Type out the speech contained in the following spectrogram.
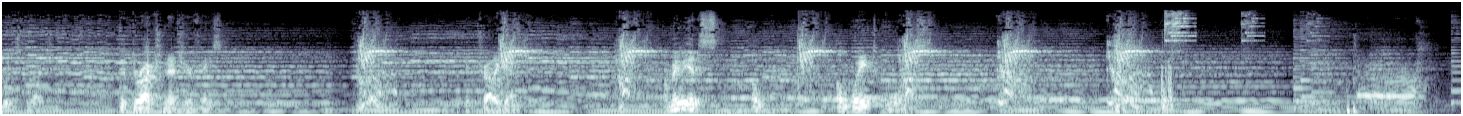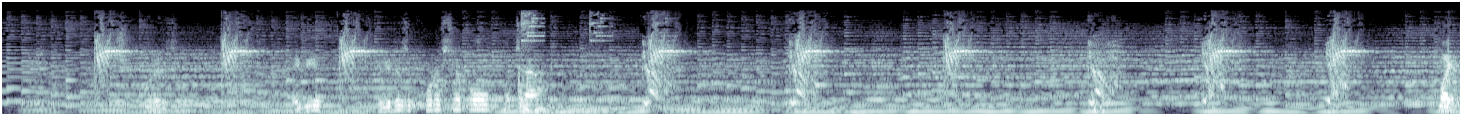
Which direction? The direction that you're facing. Okay, try it again. Or maybe it's a, a way towards. Maybe it, maybe it is a quarter circle attack? Like,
